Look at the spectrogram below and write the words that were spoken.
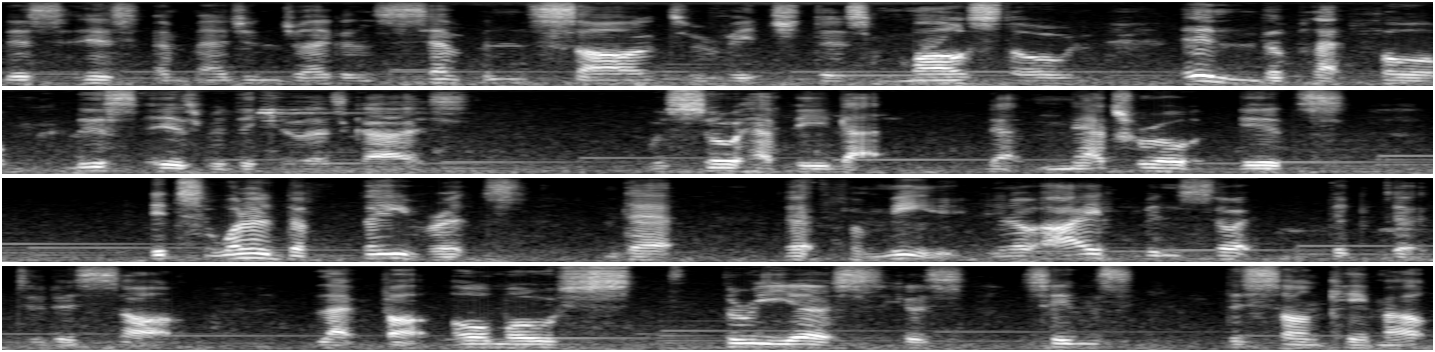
This is Imagine Dragons' seventh song to reach this milestone in the platform. This is ridiculous, guys. We're so happy that that Natural it's it's one of the favorites that that for me, you know, I've been so addicted to this song like for almost three years because since this song came out,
